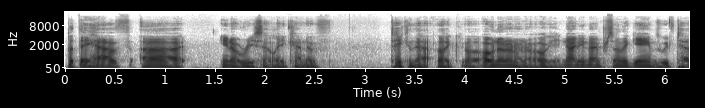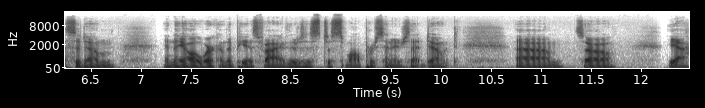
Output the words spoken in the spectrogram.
but they have, uh, you know, recently kind of taken that like, uh, "Oh no, no, no, no. Okay, 99% of the games we've tested them, and they all work on the PS5. There's just a small percentage that don't." Um, so yeah,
